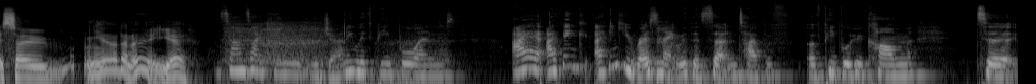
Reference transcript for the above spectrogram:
so, yeah, I don't know, yeah. It sounds like you, you journey with people and I, I think I think you resonate with a certain type of, of people who come to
